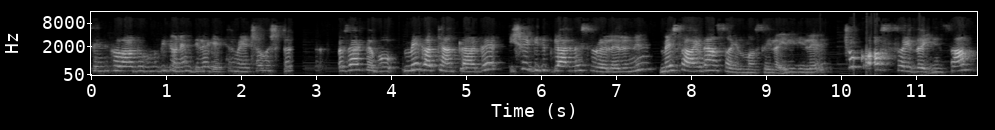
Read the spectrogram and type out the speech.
Sendikalarda bunu bir dönem dile getirmeye çalıştık. Özellikle bu mega kentlerde işe gidip gelme sürelerinin mesaiden sayılmasıyla ilgili çok az sayıda insan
